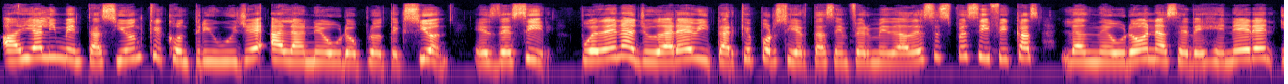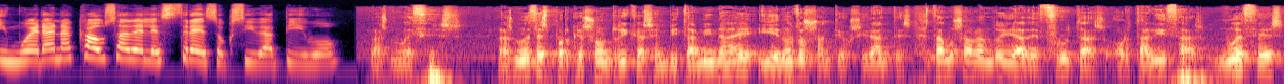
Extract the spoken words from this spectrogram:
Hay alimentación que contribuye a la neuroprotección, es decir, pueden ayudar a evitar que por ciertas enfermedades específicas las neuronas se degeneren y mueran a causa del estrés oxidativo. Las nueces. Las nueces porque son ricas en vitamina E y en otros antioxidantes. Estamos hablando ya de frutas, hortalizas, nueces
